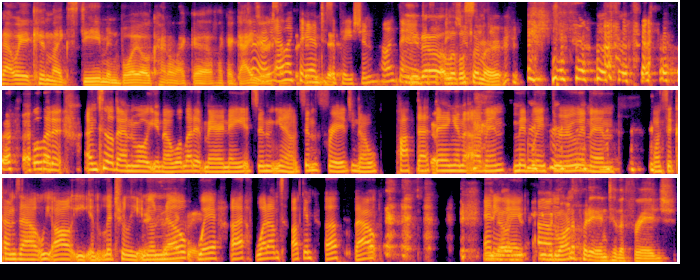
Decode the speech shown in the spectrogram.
That way it can like steam and boil, kind of like a like a geyser. right, i like the anticipation i like the You know, a little simmer. we'll let it until then we'll you know we'll let it marinate it's in you know it's in the fridge you know pop that Yep. thing in the oven midway through and then once it comes out we all eat and literally and you'll know where uh, what i'm talking about You know, Anyway, you, you would um, want to put it into the fridge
